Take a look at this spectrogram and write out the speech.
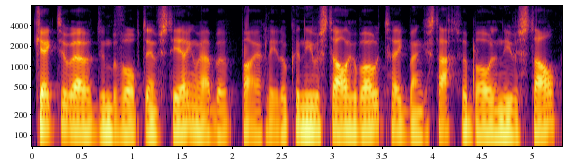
kijkt, we doen bijvoorbeeld investeringen. We hebben een paar jaar geleden ook een nieuwe stal gebouwd. Ik ben gestart, we bouwen een nieuwe stal.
